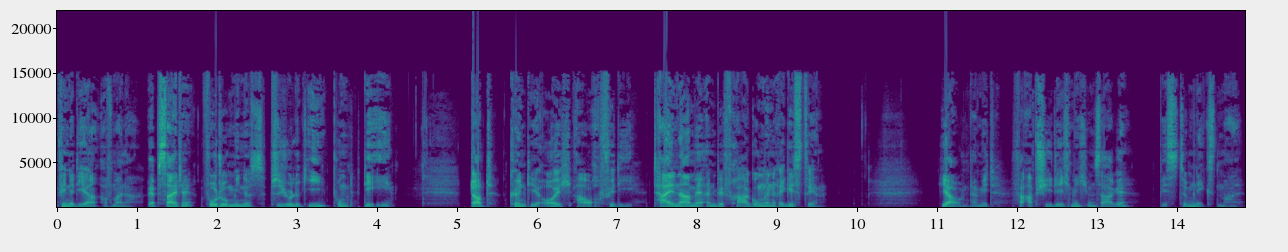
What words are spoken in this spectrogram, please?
findet ihr auf meiner Webseite foto-psychologie.de. Dort könnt ihr euch auch für die Teilnahme an Befragungen registrieren. Ja, und damit verabschiede ich mich und sage bis zum nächsten Mal.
